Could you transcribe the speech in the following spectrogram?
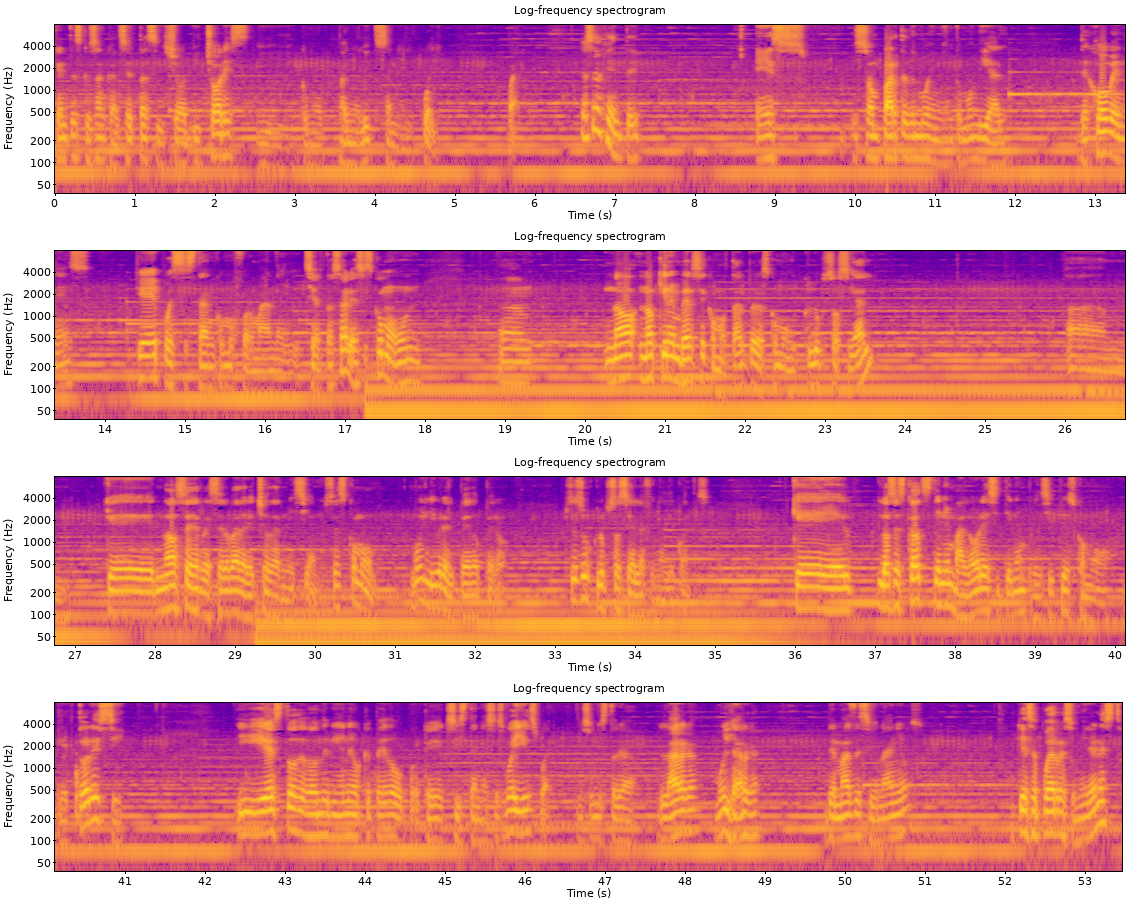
gentes que usan calcetas y, short, y chores y como pañuelitos en el cuello? Bueno, esa gente es son parte de un movimiento mundial de jóvenes que pues están como formando en ciertas áreas. Es como un... Um, no, no quieren verse como tal, pero es como un club social. Que no se reserva derecho de admisión. Es como muy libre el pedo, pero pues, es un club social a final de cuentas. Que los scouts tienen valores y tienen principios como rectores, sí y esto de dónde viene o qué pedo o por qué existen esos güeyes, bueno, es una historia larga, muy larga, de más de 100 años, que se puede resumir en esto.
